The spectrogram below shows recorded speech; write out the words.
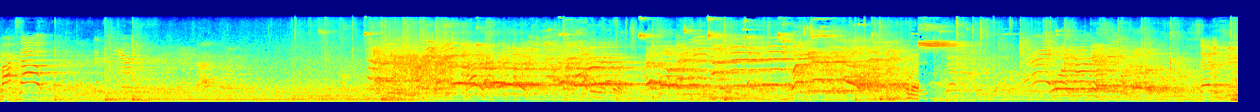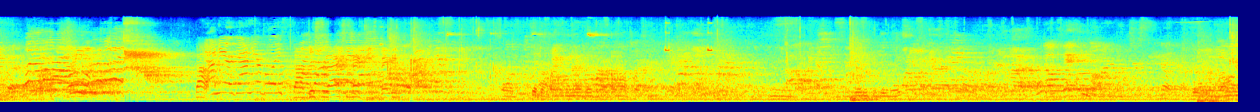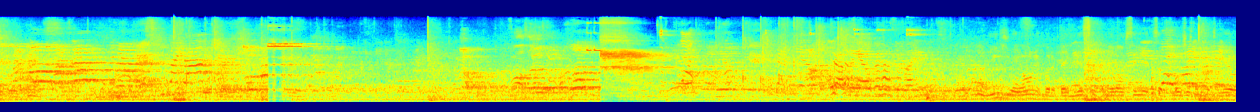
Box out. Come on. Down here, boys. Now just relax and make these, baby. So, put the phone on there, put the phone on person. And you really can do this. But if they miss it and they don't see it, so coaches don't have to yell.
